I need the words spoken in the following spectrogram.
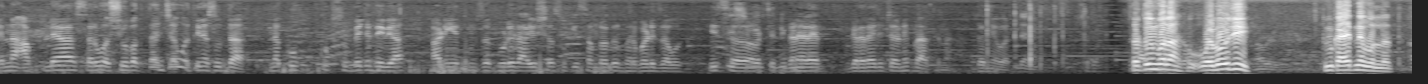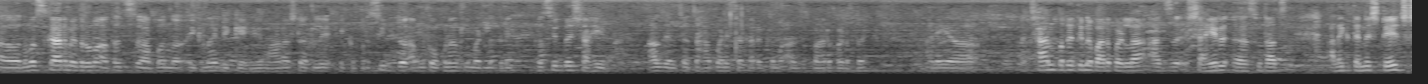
त्यांना आपल्या सर्व शिवभक्तांच्या वतीने सुद्धा त्यांना खूप खूप शुभेच्छा देऊया. आणि तुमचं पुढील आयुष्य सुखी समृद्ध भरभरीत जावं. हीच गणराया गणरायाच्या चरणी प्रार्थना. धन्यवाद. सर तुम्ही बोला. वैभवजी तुम्ही काहीच नाही बोललात. नमस्कार मित्रांनो. आताच आपण एकनाथ डिके हे महाराष्ट्रातले एक प्रसिद्ध आपण कोकणातलं म्हटलं तरी प्रसिद्ध शाहीर आज यांचा चहापाणीचा कार्यक्रम आज पार पडतोय. आणि छान पद्धतीनं पार पडला. आज शाहीर सुद्धा आज अनेक त्यांनी स्टेज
